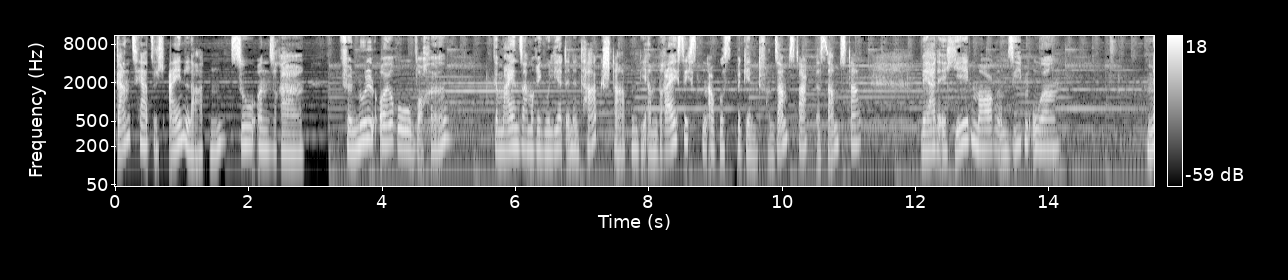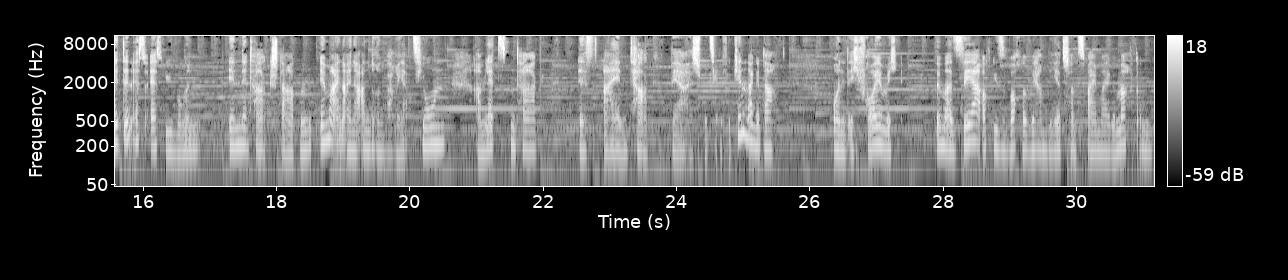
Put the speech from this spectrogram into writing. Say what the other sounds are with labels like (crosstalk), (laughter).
ganz herzlich einladen zu unserer für 0 Euro Woche gemeinsam reguliert in den Tag starten, die am 30. August beginnt. Von Samstag bis Samstag werde ich jeden Morgen um 7 Uhr mit den SOS-Übungen in den Tag starten, immer in einer anderen Variation. Am letzten Tag ist ein Tag, der ist speziell für Kinder gedacht. Und ich freue mich immer sehr auf diese Woche. Wir haben die jetzt schon zweimal gemacht und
